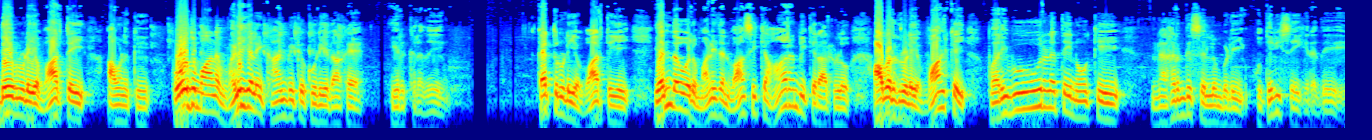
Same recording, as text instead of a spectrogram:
தேவனுடைய வார்த்தை அவனுக்கு போதுமான வழிகளை காண்பிக்கக்கூடியதாக இருக்கிறது. கத்தருடைய வார்த்தையை எந்த ஒரு மனிதன் வாசிக்க ஆரம்பிக்கிறார்களோ அவர்களுடைய வாழ்க்கை பரிபூரணத்தை நோக்கி நகர்ந்து செல்லும்படி உதவி செய்கிறது.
